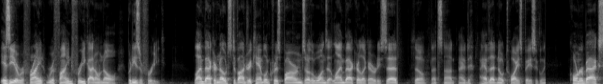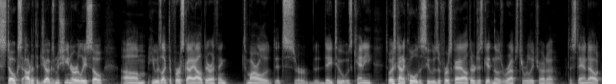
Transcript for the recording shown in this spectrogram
Is he a refined, refined freak? I don't know, but he's a freak. Linebacker notes De'Vondre Campbell and Krys Barnes are the ones at linebacker, like I already said. So that's not, I'd, I have that note twice basically. Cornerbacks, Stokes out at the jugs machine early, so um, he was like the first guy out there. I think tomorrow it's, or day two, it was Kenny. It's always kind of cool to see who's the first guy out there just getting those reps to really try to, to stand out.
